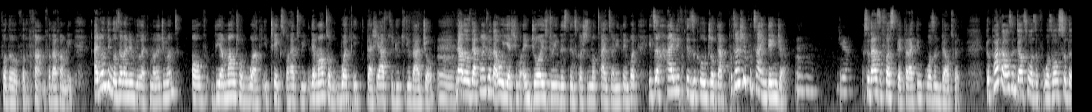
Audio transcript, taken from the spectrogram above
for the for the fam for that family. I don't think there was ever any real acknowledgement of the amount of work it takes for her to be the amount of work it, that she has to do to do that job. Mm. Now there was the acknowledgement that oh yes she enjoys doing these things because she's not tied to anything, but it's a highly physical job that potentially puts her in danger. Mm-hmm. Yeah. So that's the first bit that I think wasn't dealt with. The part that wasn't dealt with was was also the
